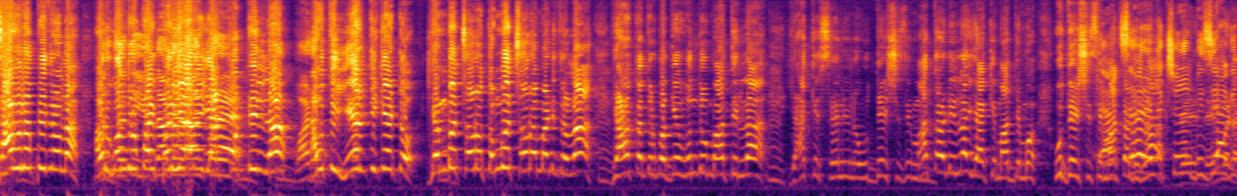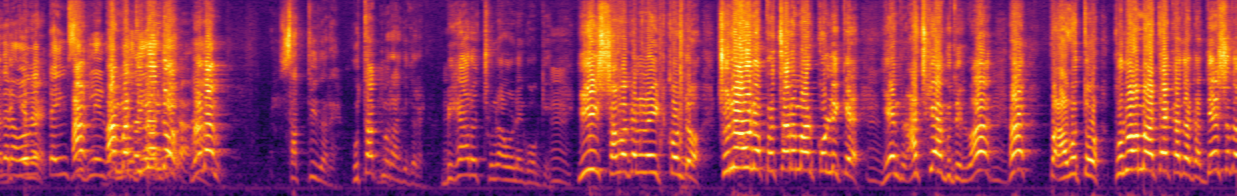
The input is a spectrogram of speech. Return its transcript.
ಸಾವನ್ನಪ್ಪಿದ್ರಲ್ಲ ಅವ್ರಿಗೆ ಒಂದ್ ರೂಪಾಯಿ ಪರಿಹಾರ ಯಾಕೆ ಕೊಟ್ಟಿಲ್ಲ? ಅವತ್ತು ಏರ್ ಟಿಕೆಟ್ ಎಂಬತ್ ಸಾವಿರ ತೊಂಬತ್ ಸಾವಿರ ಮಾಡಿದ್ರಲ್ಲ ಯಾಕೆ ಅದ್ರ ಬಗ್ಗೆ ಒಂದು ಮಾತಿಲ್ಲ? ಯಾಕೆ ಸೇನೆನ ಉದ್ದೇಶಿಸಿ ಮಾತಾಡಿಲ್ಲ ಯಾಕೆ ಮಾಧ್ಯಮ ಉದ್ದೇಶಿಸಿ ಮಾತಾಡಿಲ್ಲ? ಮತ್ತೆ ಇನ್ನೊಂದು ಮೇಡಮ್ ಸತ್ತಿದ್ದಾರೆ ಹುತಾತ್ಮರಾಗಿದ್ದಾರೆ. ಬಿಹಾರ ಚುನಾವಣೆಗೆ ಹೋಗಿ. ಈ ಶವಗಳನ್ನ ಇಟ್ಕೊಂಡು ಚುನಾವಣಾ ಪ್ರಚಾರ ಮಾಡ್ಕೊಳ್ಳಿಕ್ಕೆ ಏನ್ ರಾಜಕೀಯ ಆಗುದಿಲ್ವಾ? ಅವತ್ತು ಪುಲ್ವಾಮಾ ಅಟ್ಯಾಕ್ ಆದಾಗ ದೇಶದ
